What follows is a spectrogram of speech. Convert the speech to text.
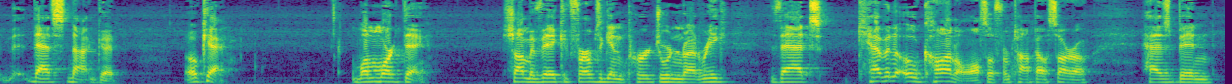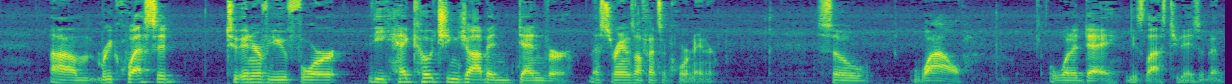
That's not good. Okay. One more thing. Sean McVay confirms again per Jordan Rodrigue that Kevin O'Connell, also from Tom Pelissero, has been um, requested to interview for the head coaching job in Denver. That's the Rams offensive coordinator. So, wow. What a day these last two days have been.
